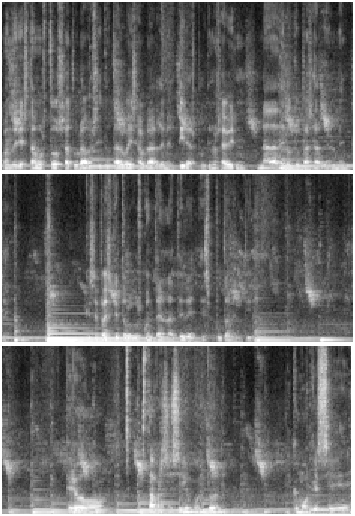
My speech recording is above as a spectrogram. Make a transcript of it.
cuando ya estamos todos saturados y total vais a hablar de mentiras? Porque no sabéis nada de lo que pasa realmente. Que sepáis que todo lo que os cuentan en la tele es puta mentira. Pero esta frase sigue un montón y como que se,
